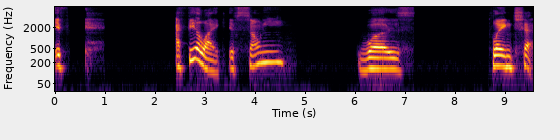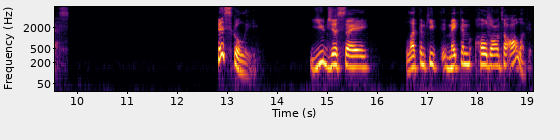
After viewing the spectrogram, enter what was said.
If I feel like if Sony was playing chess fiscally, you just say let them keep make them hold on to all of it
